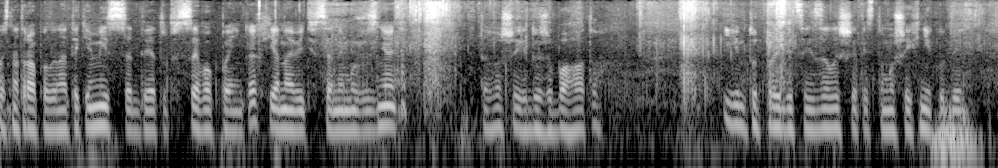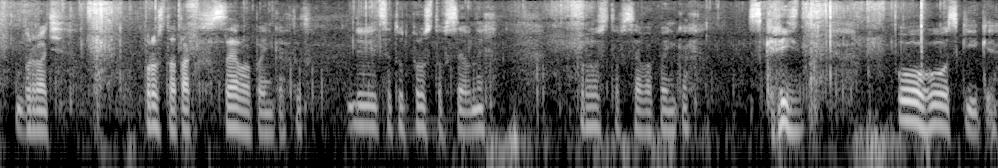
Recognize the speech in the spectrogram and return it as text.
Ось натрапили на таке місце, де тут все в опеньках. Я навіть все не можу зняти, тому що їх дуже багато. І їм тут прийдеться і залишитись, тому що їх нікуди брати. Просто так все в опеньках тут. Дивіться, тут просто все в них. Просто все в опеньках. Скрізь. Ого, скільки.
